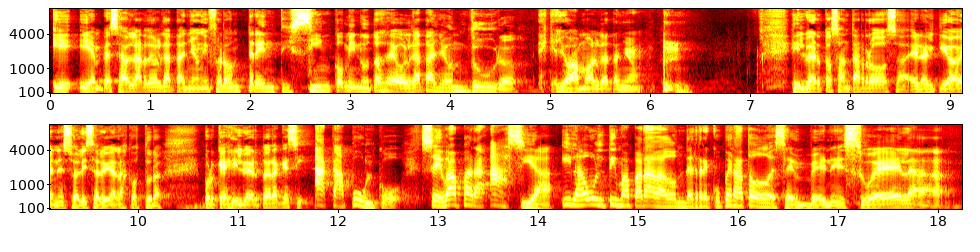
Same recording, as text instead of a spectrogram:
y, empecé a hablar de Olga Tañón y fueron 35 minutos de Olga Tañón duro. Es que yo amo Olga Tañón. Gilberto Santa Rosa era el que iba a Venezuela y se le veían las costuras. Porque Gilberto era que si Acapulco se va para Asia y la última parada donde recupera todo es en Venezuela.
